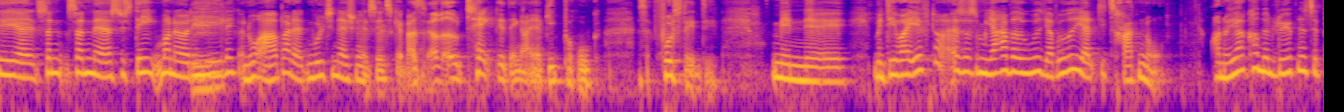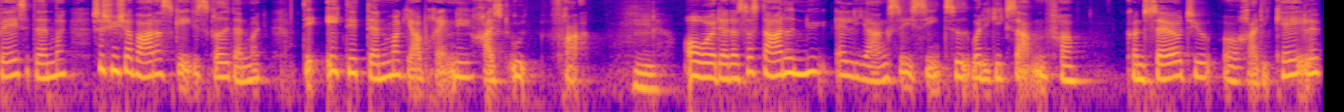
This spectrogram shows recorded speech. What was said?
det er, sådan, sådan er systemerne og det mm. hele. Ikke? Og nu arbejder jeg et multinationalt selskab. Altså, det har været utageligt, dengang jeg gik på RUK. Altså, fuldstændig. Men, øh, men det var efter, altså, som jeg har været ude, jeg var ude i alt de 13 år. Og når jeg er kommet løbende tilbage til Danmark, så synes jeg bare, der er sket et skridt i Danmark. Det er ikke det Danmark, jeg oprindeligt rejst ud fra. Mm. Og da der så startede en ny alliance i sin tid, hvor de gik sammen fra konservativ og radikale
